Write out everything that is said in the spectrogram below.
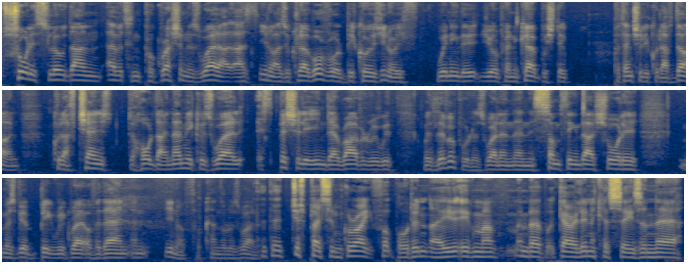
surely slowed down Everton progression as well as you know as a club overall because you know if winning the European Cup, which they potentially could have done, could have changed the whole dynamic as well, especially in their rivalry with, with Liverpool as well. And then it's something that surely must be a big regret over there, and, and you know for Kendall as well. They just played some great football, didn't they? Even I remember Gary Lineker's season there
